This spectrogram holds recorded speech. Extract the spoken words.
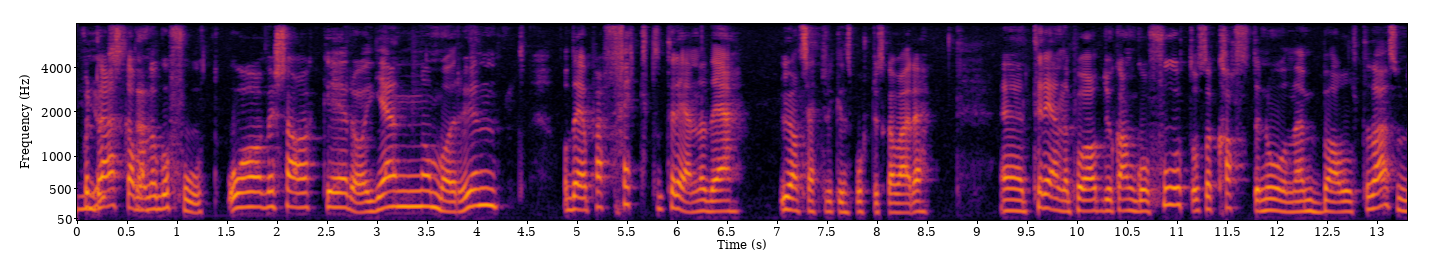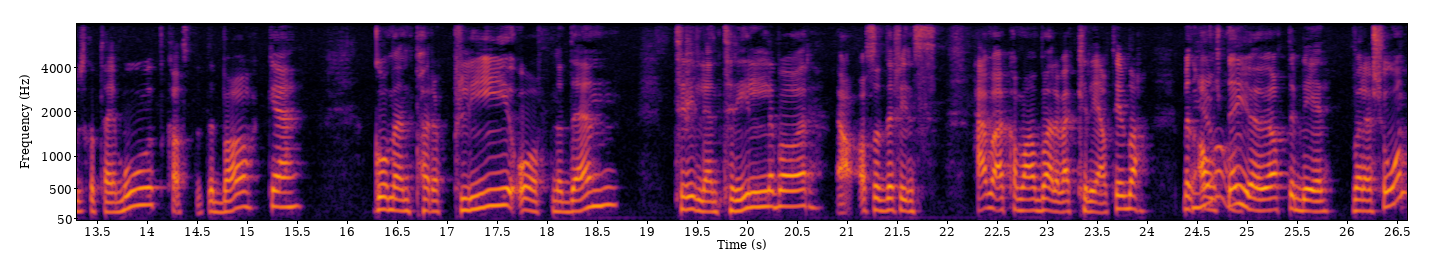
For Just der skal man det. jo gå fot over saker og gjennom og rundt. Og det jo perfekt å trene det, uansett hvilken sport du skal være. Eh, trene på at du kan gå fot, og så kaster noen en ball til deg som du skal ta imot, kaste tilbake. Gå med en paraply, åpne den. Trille en trillebår. Ja, altså det fins Her kan man bare være kreativ, da. Men Ja. alt det gjør jo at det blir variasjon.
